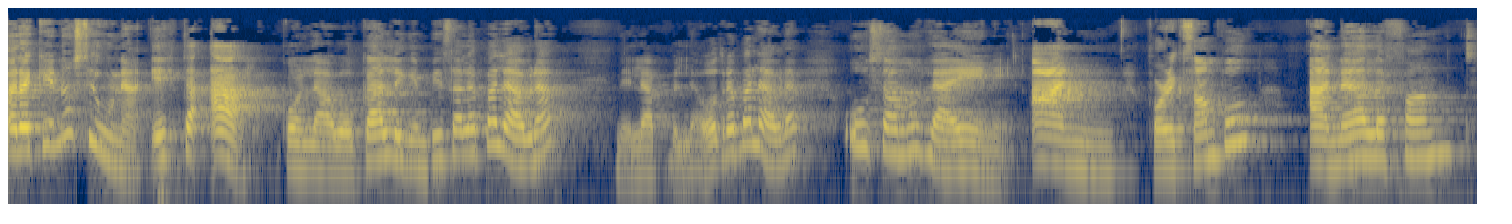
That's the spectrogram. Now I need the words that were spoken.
Para que no se una esta A con la vocal de que empieza la palabra, de la, otra palabra, usamos la N. An. For example, an elephant,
